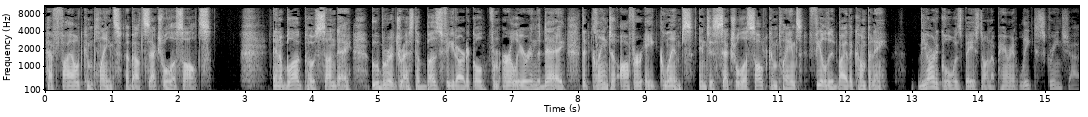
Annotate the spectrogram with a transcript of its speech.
have filed complaints about sexual assaults. In a blog post Sunday, Uber addressed a BuzzFeed article from earlier in the day that claimed to offer a glimpse into sexual assault complaints fielded by the company. The article was based on apparent leaked screenshots.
